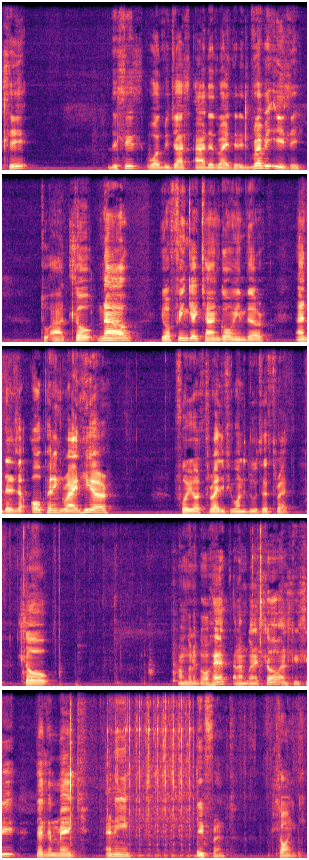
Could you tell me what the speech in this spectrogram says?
See, this is what we just added right there. It's very easy to add. So now your finger can go in there and there's an opening right here for your thread if you want to do the thread. So I'm gonna go ahead and I'm gonna sew and you see doesn't make any different sewing.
